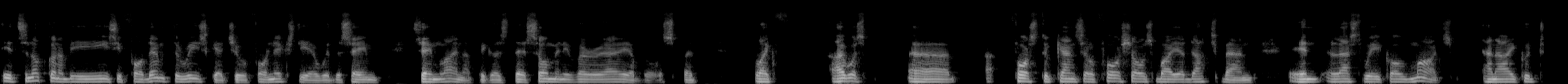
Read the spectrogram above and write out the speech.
it's not going to be easy for them to reschedule for next year with the same same lineup because there's so many variables. But like i was uh, forced to cancel four shows by a dutch band in last week of march and i could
